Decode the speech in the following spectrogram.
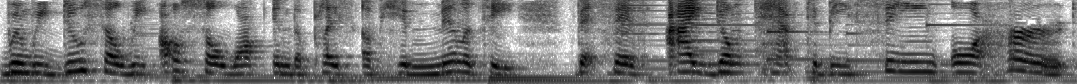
When we do so, we also walk in the place of humility that says, I don't have to be seen or heard,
